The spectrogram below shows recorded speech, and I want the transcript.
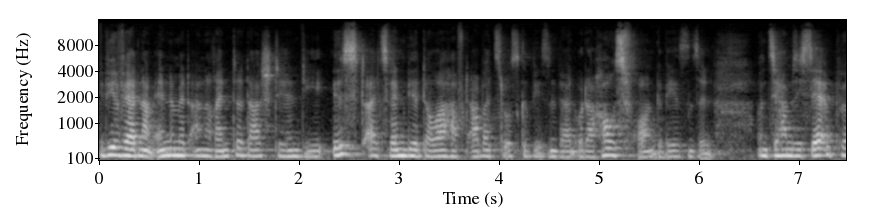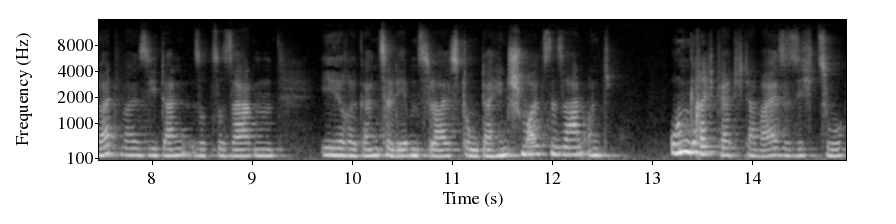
wir werden am Ende mit einer Rente dastehen, die ist, als wenn wir dauerhaft arbeitslos gewesen wären oder Hausfrauen gewesen sind. Und sie haben sich sehr empört, weil sie dann sozusagen ihre ganze Lebensleistung dahinschmolzen sahen und ungerechtfertigterweise sich zu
